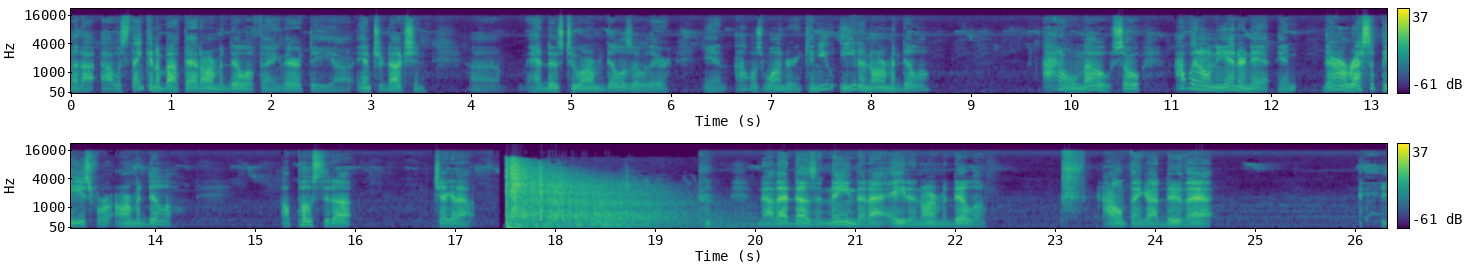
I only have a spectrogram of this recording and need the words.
But I, I was thinking about that armadillo thing there at the uh, introduction. Uh, had those two armadillos over there, and I was wondering, can you eat an armadillo? I don't know. So I went on the internet, and there are recipes for armadillo. I'll post it up. Check it out. now that doesn't mean that I ate an armadillo. I don't think I'd do that.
